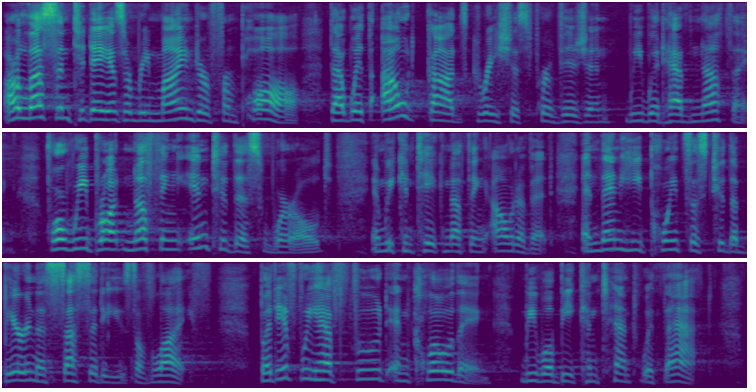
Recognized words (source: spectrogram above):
Our lesson today is a reminder from Paul that without God's gracious provision, we would have nothing. For we brought nothing into this world, and we can take nothing out of it. And then he points us to the bare necessities of life. But if we have food and clothing, we will be content with that.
